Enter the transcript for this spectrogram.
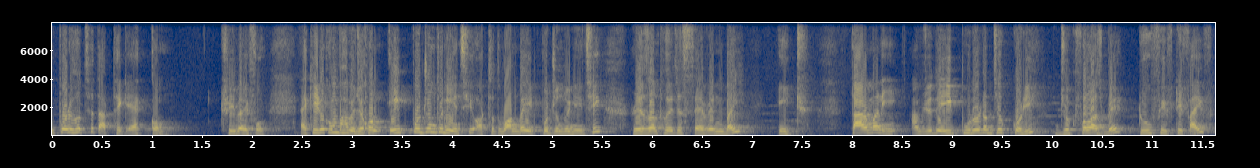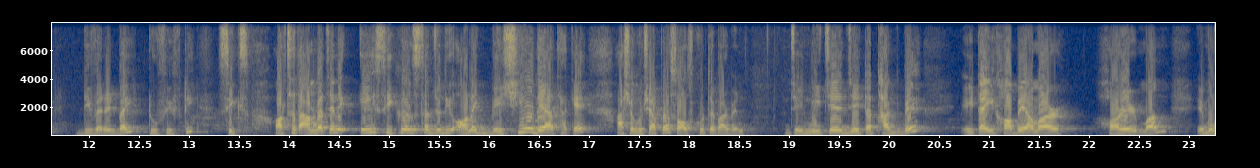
উপরে হচ্ছে তার থেকে এক কম থ্রি বাই ফোর একই রকমভাবে যখন এইট পর্যন্ত নিয়েছি, অর্থাৎ ওয়ান বাই এইট পর্যন্ত নিয়েছি রেজাল্ট হয়েছে সেভেন বাই এইট তার মানে আমি যদি এই পুরোটা যোগ করি, যোগফল আসবে two fifty five divided by two fifty six অর্থাৎ আমরা চাইলে এই সিকোয়েন্সটা যদি অনেক বেশিও দেয়া থাকে, আশা করছি আপনারা সলভ করতে পারবেন। যে নিচে যেটা থাকবে, এটাই হবে আমার হরের মান এবং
